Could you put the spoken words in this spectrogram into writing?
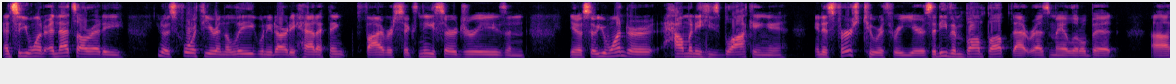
And so you wonder and that's already you know his fourth year in the league when he'd already had i think five or six knee surgeries. And you know so you wonder how many he's blocking in his first two or three years that even bump up that resume a little bit uh,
